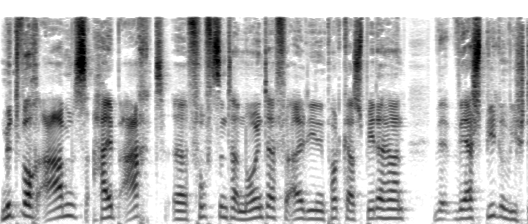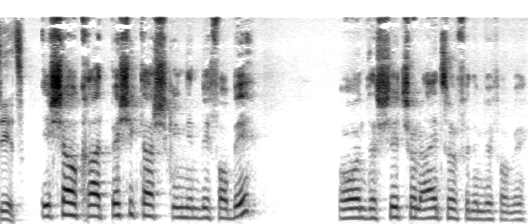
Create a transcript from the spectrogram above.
Mittwochabends, halb acht, äh, 15.09. für alle, die den Podcast später hören. Wer, wer spielt und wie steht's? Ich schaue gerade Besiktas gegen den BVB und es steht schon 1-0 für den BVB.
